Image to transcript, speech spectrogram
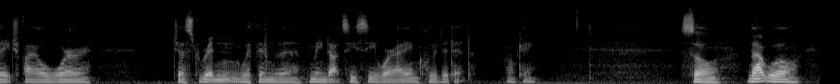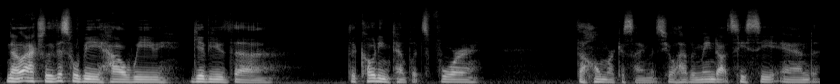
.h file, were just written within the main.cc where I included it. Okay. So that will, now actually this will be how we give you the, the coding templates for the homework assignments. You'll have a main.cc and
